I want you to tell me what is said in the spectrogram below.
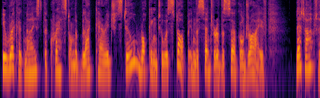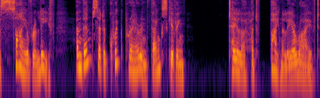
He recognized the crest on the black carriage still rocking to a stop in the center of the circle drive, let out a sigh of relief, and then said a quick prayer in thanksgiving. Taylor had finally arrived.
